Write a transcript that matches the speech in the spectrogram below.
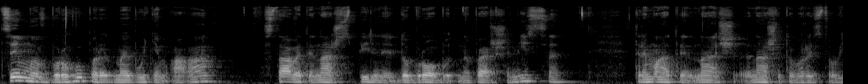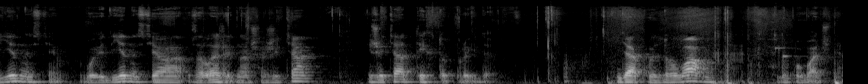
Цим ми в боргу перед майбутнім АА ставити наш спільний добробут на перше місце, тримати наш, наше товариство в єдності, бо від єдності залежить наше життя і життя тих, хто прийде. Дякую за увагу. До побачення.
